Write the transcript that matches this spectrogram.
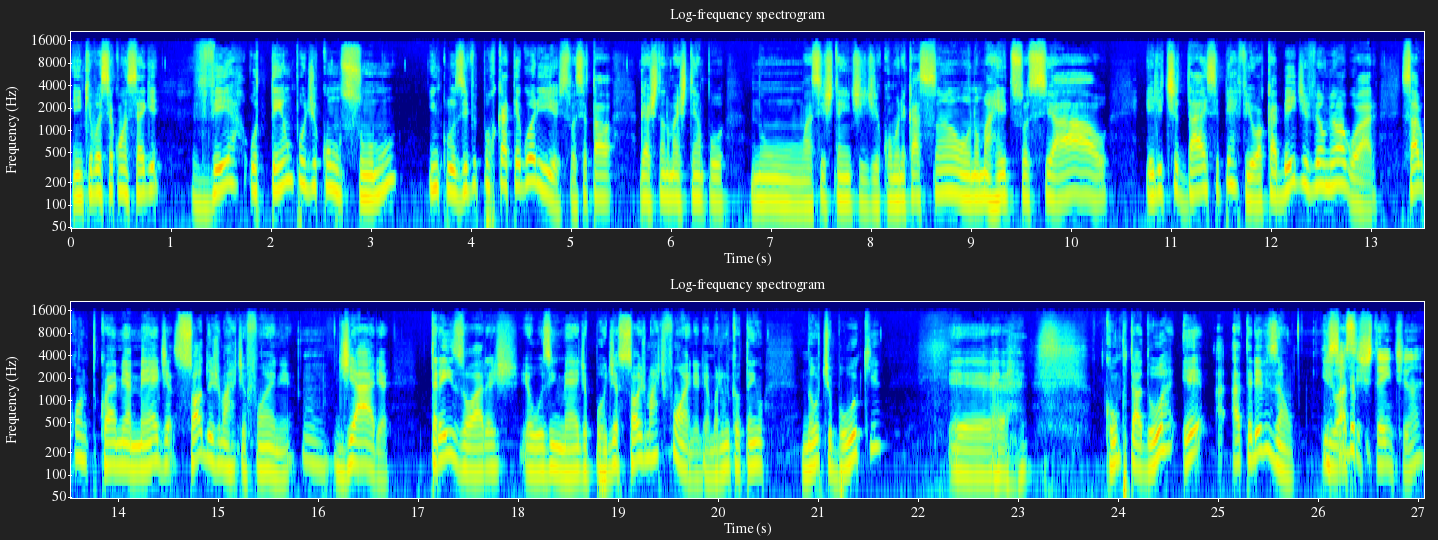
em que você consegue ver o tempo de consumo, inclusive por categorias. Se você está gastando mais tempo num assistente de comunicação ou numa rede social, ele te dá esse perfil. Eu acabei de ver o meu agora. Sabe qual é a minha média só do smartphone hum. diária? três horas eu uso em média por dia só o smartphone. Lembrando que eu tenho notebook, é, computador e a, a televisão. E, e o sabe, assistente, né?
